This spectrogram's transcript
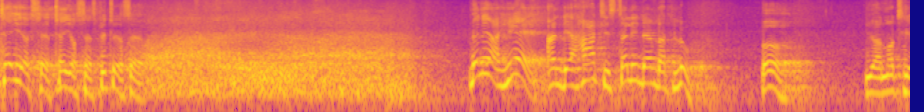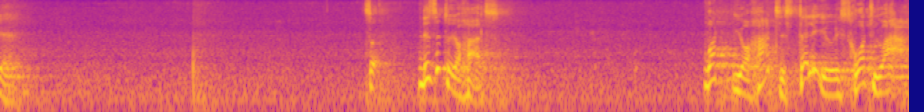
Tell yourself, tell yourself, speak to yourself. Many are here and their heart is telling them that, look, oh, you are not here. So listen to your heart. What your heart is telling you is what you are.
